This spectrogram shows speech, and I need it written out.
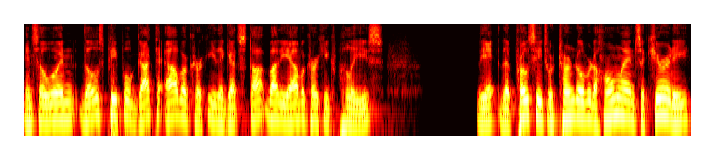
and so when those people got to Albuquerque, they got stopped by the Albuquerque police. The, the proceeds were turned over to Homeland Security,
